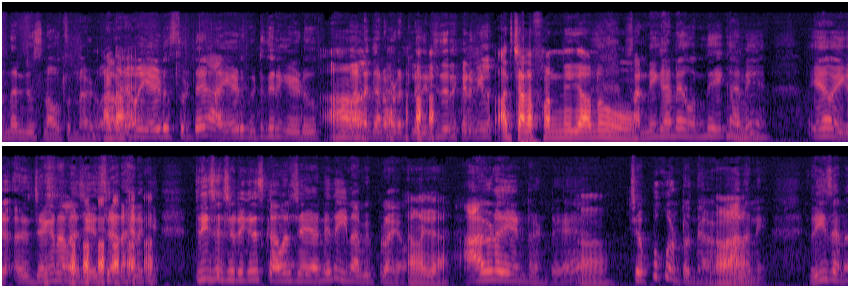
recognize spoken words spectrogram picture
అందరిని చూసి నవ్వుతున్నాడు. ఏడుస్తుంటే ఆ ఏడు ఇటు తిరిగి ఏడు. వాళ్ళకి కనబడట్లేదు ఇటు తిరిగి ఏడు. వీళ్ళ అది చాలా ఫన్నీగాను. ఫన్నీగానే ఉంది కానీ ఏమో ఇక జగన్ అలా చేశాడు ఆయనకి. త్రీ సిక్స్టీ డిగ్రీస్ కవర్ చేయనేది ఈయన అభిప్రాయం. ఆవిడ ఏంటంటే చెప్పుకుంటుంది ఆవిడ బాధని. రీజన్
